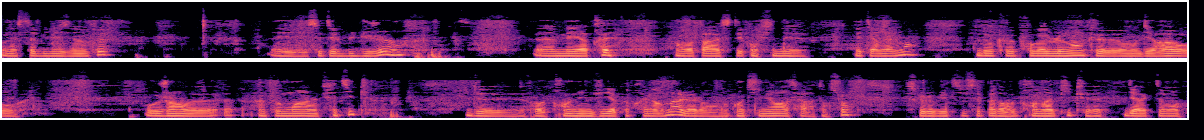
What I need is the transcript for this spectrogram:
On a stabilisé un peu. Et c'était le but du jeu. Hein. mais après, on va pas rester confiné éternellement. Donc euh, probablement qu'on dira aux, aux gens euh, un peu moins critiques de reprendre une vie à peu près normale, alors en continuant à faire attention, parce que l'objectif c'est pas de reprendre un pic euh, directement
